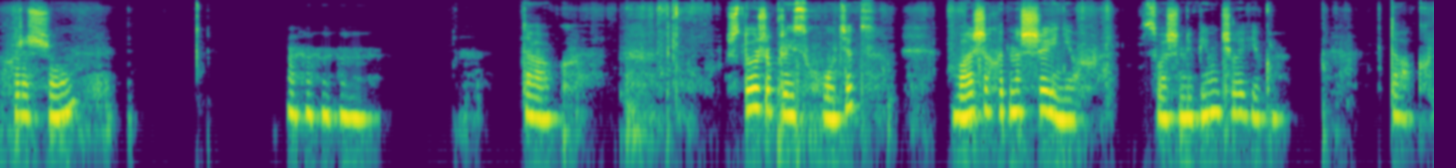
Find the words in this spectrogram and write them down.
Хорошо. Так. Что же происходит в ваших отношениях с вашим любимым человеком? Так.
